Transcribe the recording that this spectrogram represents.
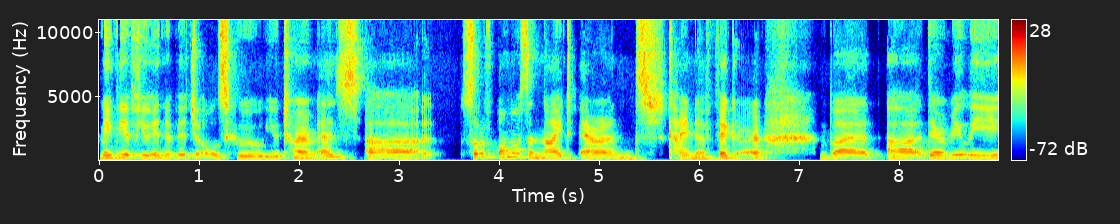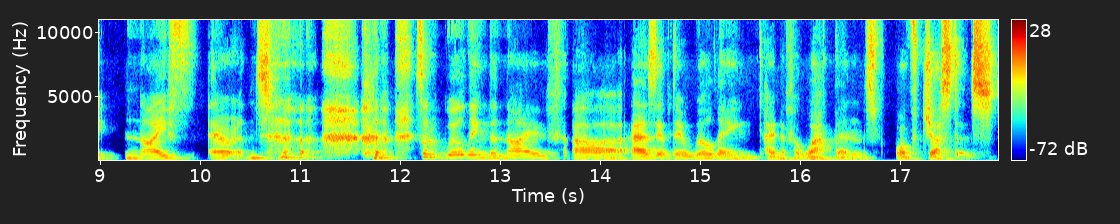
maybe a few individuals who you term as uh, sort of almost a knight errant kind of figure but uh, they're really knife errands, sort of wielding the knife uh, as if they're wielding kind of a weapons of justice.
